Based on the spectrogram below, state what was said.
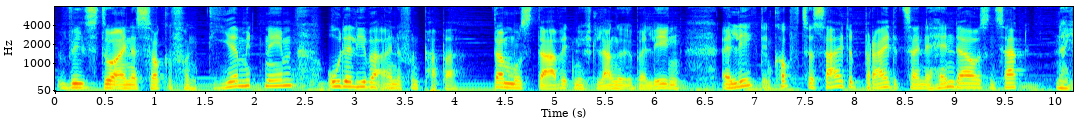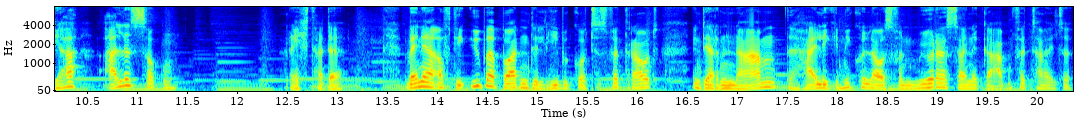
Willst du eine Socke von dir mitnehmen oder lieber eine von Papa? Da muss David nicht lange überlegen. Er legt den Kopf zur Seite, breitet seine Hände aus und sagt, na ja, alle Socken. Recht hat er wenn er auf die überbordende Liebe Gottes vertraut, in deren Namen der heilige Nikolaus von Myra seine Gaben verteilte.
